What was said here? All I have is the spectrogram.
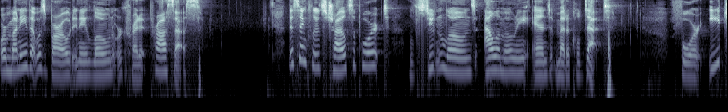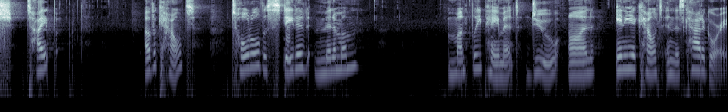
or money that was borrowed in a loan or credit process. This includes child support, student loans, alimony, and medical debt. For each type of account, total the stated minimum monthly payment due on any account in this category.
